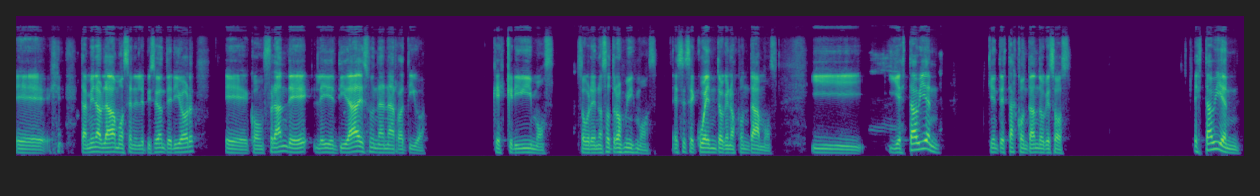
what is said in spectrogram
Eh, también hablábamos en el episodio anterior eh, con Fran de la identidad es una narrativa que escribimos sobre nosotros mismos. Es ese cuento que nos contamos. Y, está bien quien te estás contando que sos. Está bien.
